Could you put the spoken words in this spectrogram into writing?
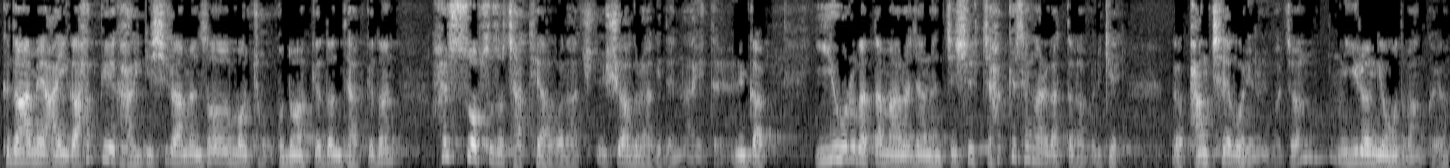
그 다음에 아이가 학교에 가기 싫어하면서 뭐 고등학교든 대학교든 할 수 없어서 자퇴하거나 휴학을 하게 되는 아이들. 그러니까 이유를 갖다 말하지 않은 채 실제 학교 생활을 갖다가 이렇게 방치해버리는 거죠. 이런 경우도 많고요.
